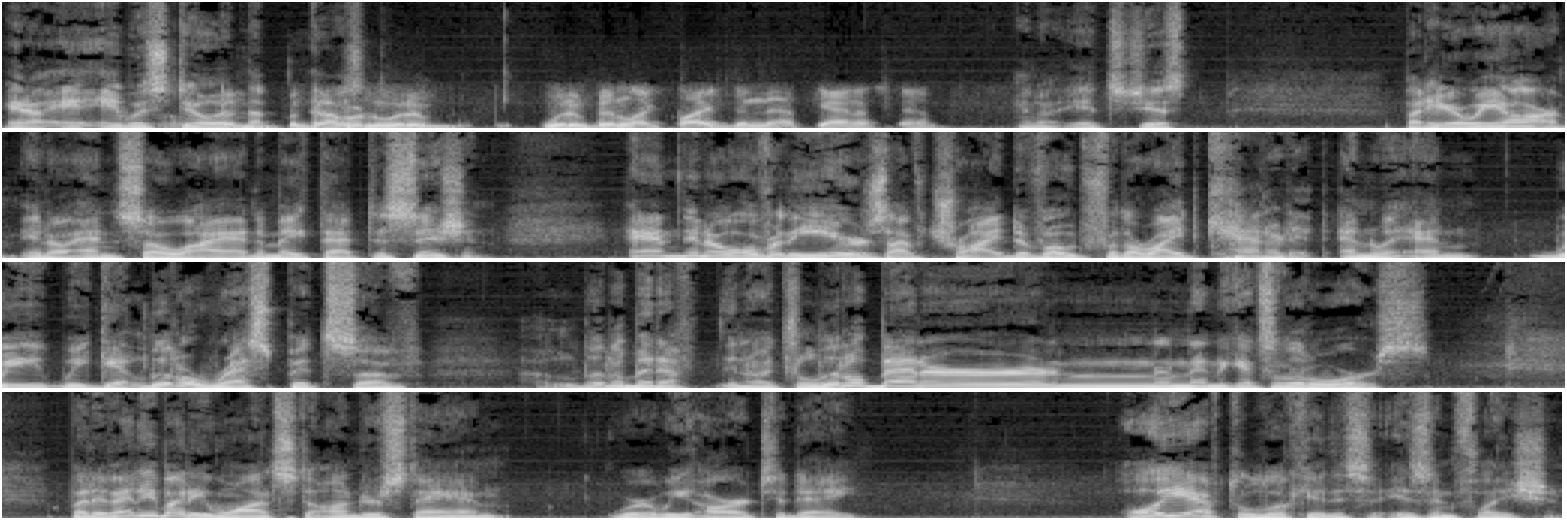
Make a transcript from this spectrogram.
you know, it, it was still in the. the it was- government would have would have been like Biden in Afghanistan. you know, it's just, but here we are, you know, and so I had to make that decision. And you know, over the years, I've tried to vote for the right candidate, and and we we get little respites of a little bit of you know, it's a little better, and then it gets a little worse. But if anybody wants to understand where we are today, all you have to look at is, is inflation.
